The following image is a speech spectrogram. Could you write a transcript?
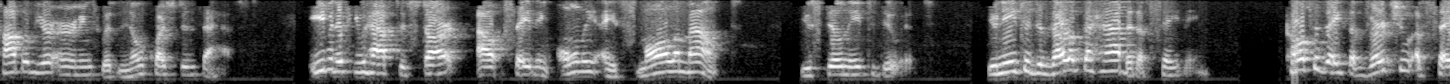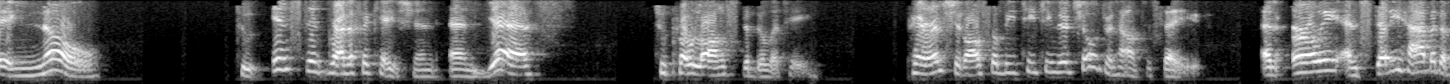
top of your earnings with no questions asked. Even if you have to start out saving only a small amount, you still need to do it. You need to develop the habit of saving. Cultivate the virtue of saying no to instant gratification and yes to prolonged stability. Parents should also be teaching their children how to save. An early and steady habit of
